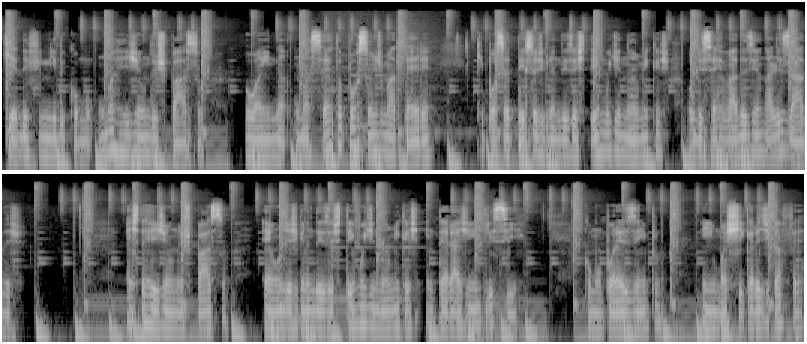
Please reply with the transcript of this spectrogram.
que é definido como uma região do espaço ou ainda uma certa porção de matéria que possa ter suas grandezas termodinâmicas observadas e analisadas. Esta região no espaço é onde as grandezas termodinâmicas interagem entre si como por exemplo em uma xícara de café.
